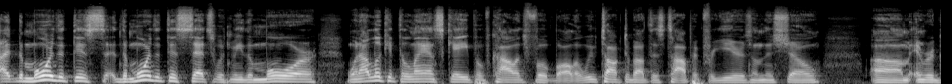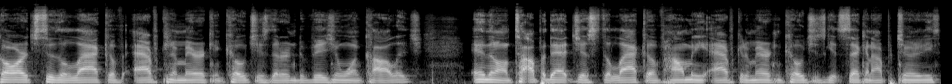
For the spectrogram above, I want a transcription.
I, the more that this the more that this sets with me, the more when I look at the landscape of college football, and we've talked about this topic for years on this show. Um, in regards to the lack of African American coaches that are in Division One college. And then on top of that, just the lack of how many African American coaches get second opportunities.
